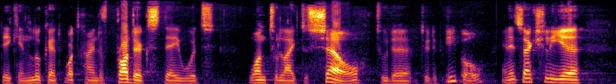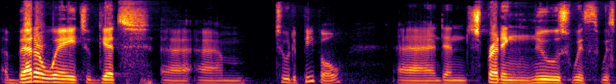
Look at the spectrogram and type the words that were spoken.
they can look at what kind of products they would want to like to sell to the to the people. And it's actually a, a better way to get uh, um, to the people uh, than spreading news with, with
